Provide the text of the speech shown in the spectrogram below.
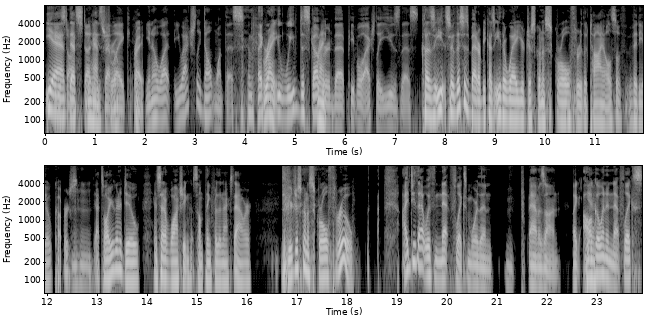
Yeah, based on that's studies that's that true. like right. you know what you actually don't want this. like Right. we, we've discovered that people actually use this. Because e- so this is better because either way you're just going to scroll through the tiles of video covers. Mhm. That's all you're going to do instead of watching something for the next hour. You're just going to scroll through. I do that with Netflix more than Amazon. Like I'll Yeah. go into Netflix,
